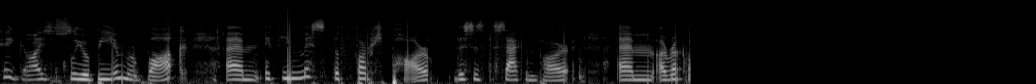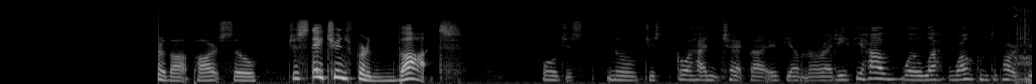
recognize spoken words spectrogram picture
Hey guys, it's Leo B and we're back. Um, if you missed the first part, this is the second part. Um, I recommend that part, so just stay tuned for that. Well, just no, just go ahead and check that if you haven't already. If you have, well, welcome to part two.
